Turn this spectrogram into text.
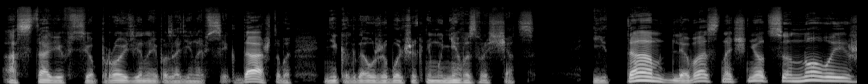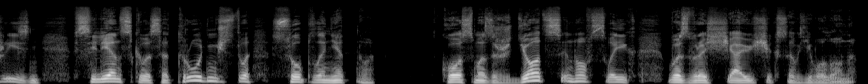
оставив все пройденное позади навсегда, чтобы никогда уже больше к нему не возвращаться. И там для вас начнется новая жизнь вселенского сотрудничества сопланетного. Космос ждет сынов своих, возвращающихся в его лоно.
